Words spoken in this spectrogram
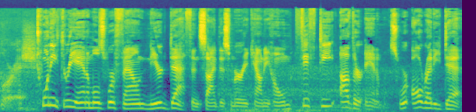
flourish. 23 animals were found near death inside this Maury County home. 50 other animals were already dead.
